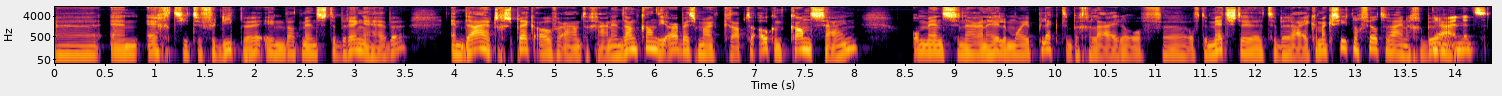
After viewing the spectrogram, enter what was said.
Uh, en echt je te verdiepen in wat mensen te brengen hebben. En daar het gesprek over aan te gaan. En dan kan die arbeidsmarktkrapte ook een kans zijn om mensen naar een hele mooie plek te begeleiden of, uh, of de match te, bereiken. Maar ik zie het nog veel te weinig gebeuren. Ja, en het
